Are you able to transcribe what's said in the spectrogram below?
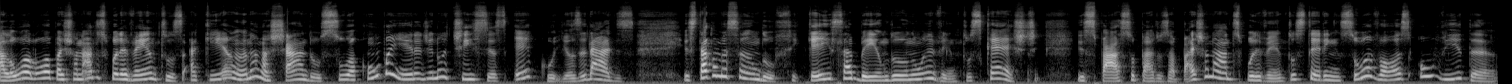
Alô, alô, apaixonados por eventos! Aqui é Ana Machado, sua companheira de notícias e curiosidades. Está começando Fiquei Sabendo no Eventos Cast espaço para os apaixonados por eventos terem sua voz ouvida.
